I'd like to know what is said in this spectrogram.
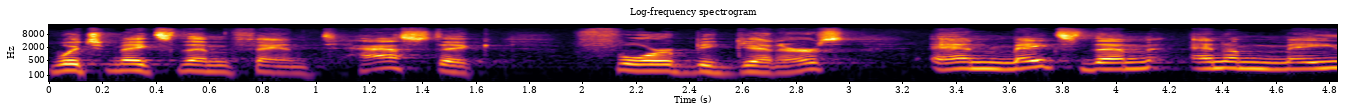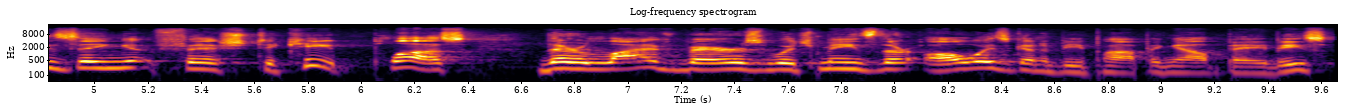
which makes them fantastic for beginners and makes them an amazing fish to keep. Plus, they're live bears, which means they're always going to be popping out babies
